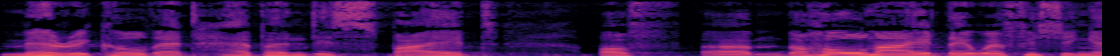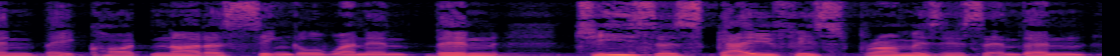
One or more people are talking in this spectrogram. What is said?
miracle that happened despite of um, the whole night they were fishing and they caught not a single one. And then Jesus gave his promises and then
